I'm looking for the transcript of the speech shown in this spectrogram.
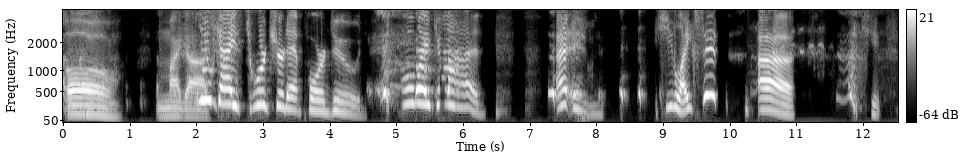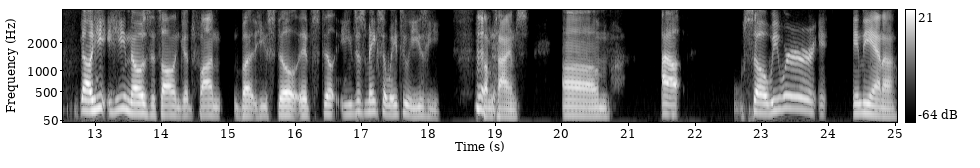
Oh, My God. You guys torture that poor dude. Oh my god. I, he likes it. Uh he, no, he he knows it's all in good fun, but he's still it's still he just makes it way too easy sometimes. um uh so we were in Indiana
